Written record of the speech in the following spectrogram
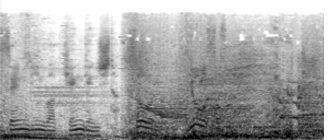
戦輪は権限した。総理世を注ハ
